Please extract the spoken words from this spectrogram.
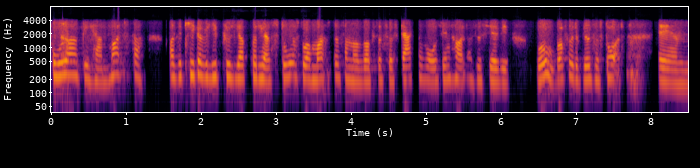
fodret det her monster, og så kigger vi lige pludselig op på det her store, store monster, som har vokset så stærkt med vores indhold, og så siger vi, wow, hvorfor er det blevet så stort? Øhm,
